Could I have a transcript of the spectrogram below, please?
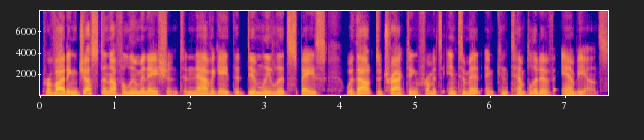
providing just enough illumination to navigate the dimly lit space without detracting from its intimate and contemplative ambience.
